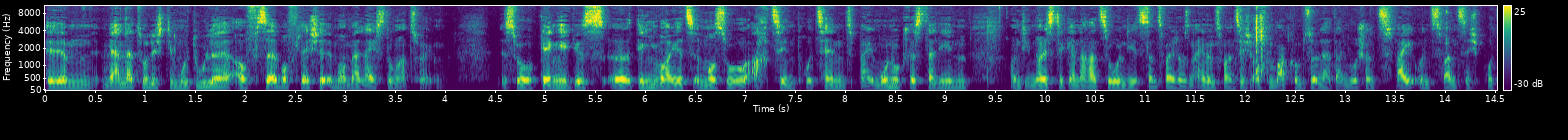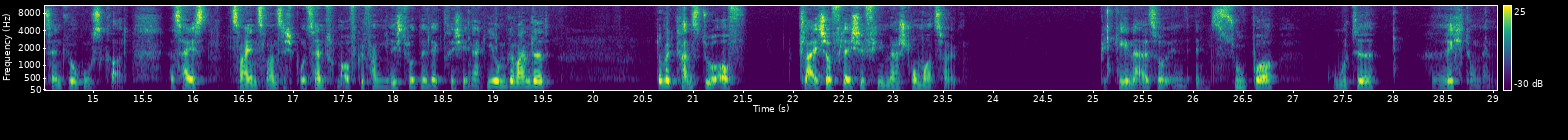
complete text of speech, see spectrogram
ähm, werden natürlich die Module auf selber Fläche immer mehr Leistung erzeugen. So gängiges äh, Ding war jetzt immer so 18 Prozent bei Monokristallinen und die neueste Generation, die jetzt dann 2021 auf den Markt kommen soll, hat dann wohl schon 22 Prozent Wirkungsgrad. Das heißt, 22 Prozent vom aufgefangenen Licht wird in elektrische Energie umgewandelt. Damit kannst du auf gleicher Fläche viel mehr Strom erzeugen. Wir gehen also in, in super gute Richtungen.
